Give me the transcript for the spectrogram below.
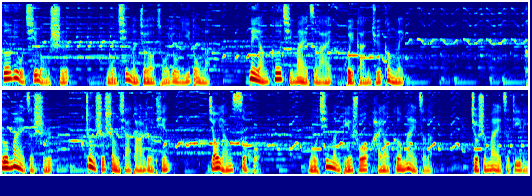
割六七垄时，母亲们就要左右移动了，那样割起麦子来会感觉更累。割麦子时，正是盛夏大热天，骄阳似火，母亲们别说还要割麦子了，就是麦子地里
